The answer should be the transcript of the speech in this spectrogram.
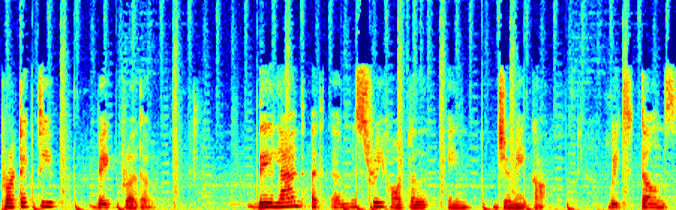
protective big brother, they land at a mystery hotel in Jamaica, which turns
